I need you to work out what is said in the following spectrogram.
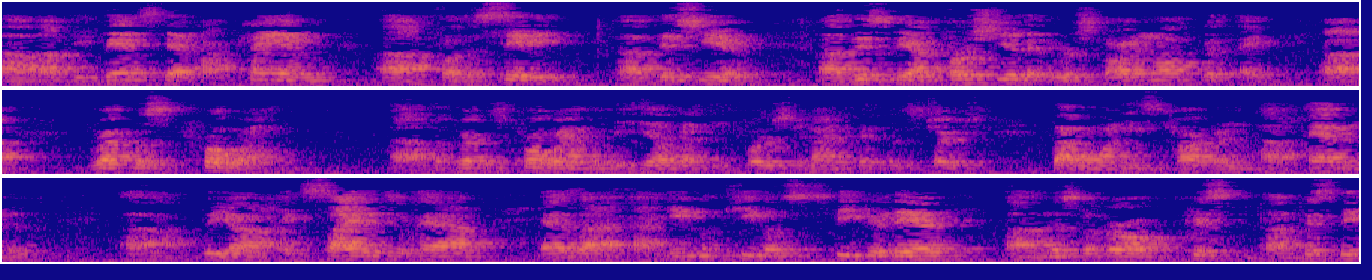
of the events that are planned uh, for the city uh, this year. Uh, This will be our first year that we're starting off with a uh, breakfast program. Uh, The breakfast program will be held at the First United Methodist Church, 501 East Tarpon uh, Avenue. Uh, We are excited to have as our keynote- speaker there, uh, Mr. Earl Chris- uh, Christy,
